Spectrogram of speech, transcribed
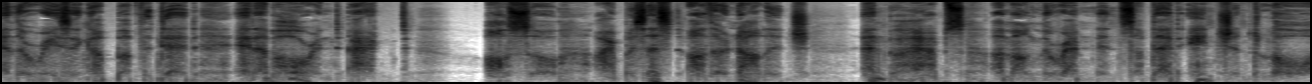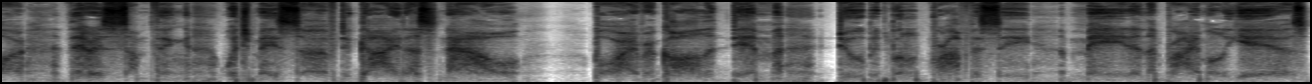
and the raising up of the dead an abhorrent act. Also, I possessed other knowledge, and perhaps among the remnants of that ancient lore there is something which may serve to guide us now. For I recall a dim, dubitable prophecy made in the primal years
